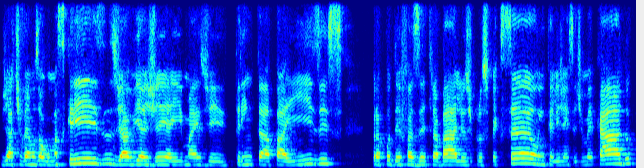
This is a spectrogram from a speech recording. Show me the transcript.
já tivemos algumas crises, já viajei aí mais de 30 países para poder fazer trabalhos de prospecção, inteligência de mercado,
